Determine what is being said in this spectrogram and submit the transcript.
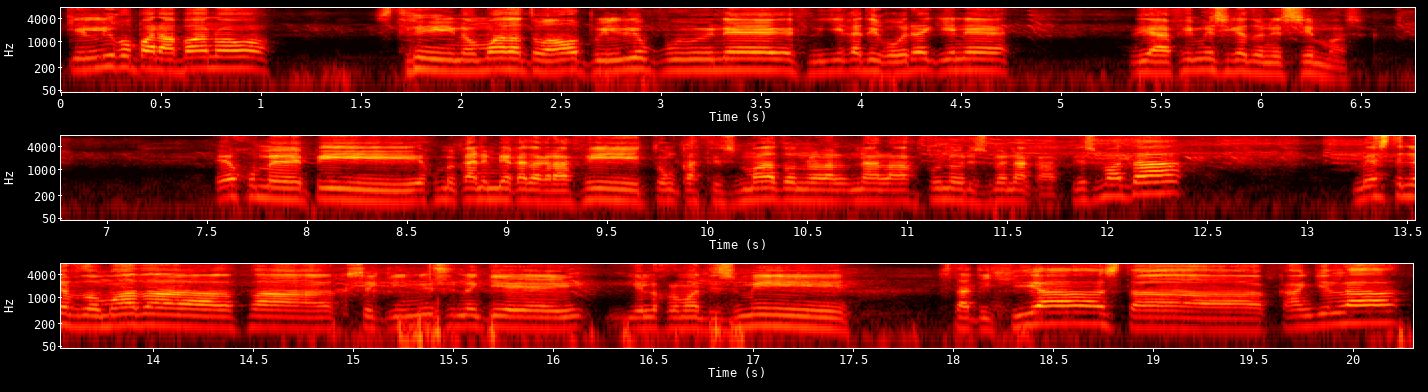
και λίγο παραπάνω στην ομάδα του ΑΟΠ Ηλίου που είναι εθνική κατηγορία και είναι διαφήμιση για το νησί μας. Έχουμε, πει, έχουμε κάνει μια καταγραφή των καθισμάτων να, να αλλάχθουν ορισμένα καθίσματα. Μέσα στην εβδομάδα θα ξεκινήσουν και οι ελεχρωματισμοί στα τυχεία, στα κάγκελα.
